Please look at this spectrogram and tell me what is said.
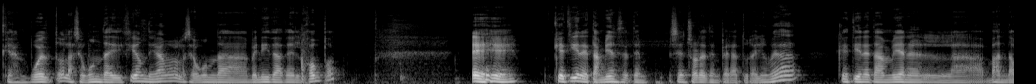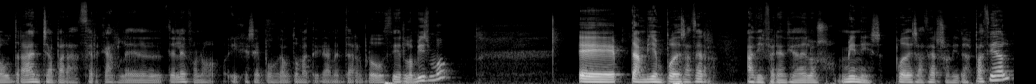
que han vuelto, la segunda edición, digamos, la segunda venida del HomePod, eh, que tiene también sensor de temperatura y humedad, que tiene también el- la banda ultra ancha para acercarle el teléfono y que se ponga automáticamente a reproducir lo mismo. Eh, también puedes hacer, a diferencia de los minis, puedes hacer sonido espacial,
